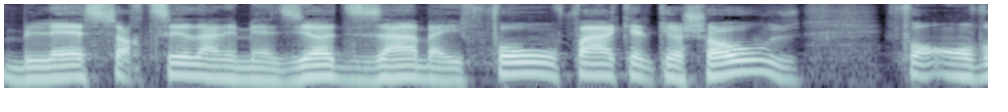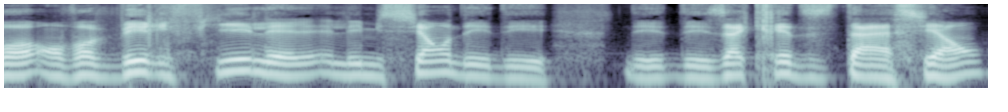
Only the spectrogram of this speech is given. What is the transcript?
Blais sortir dans les médias disant ben, il faut faire quelque chose. On, va, vérifier l'émission des- des accréditations,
